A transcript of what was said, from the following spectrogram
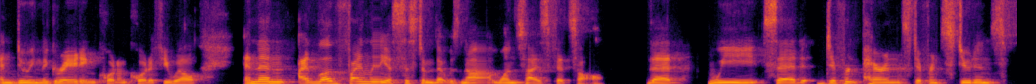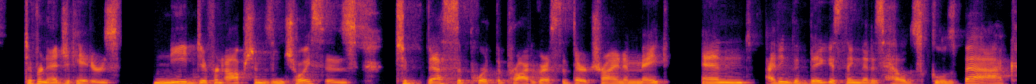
and doing the grading, quote unquote, if you will. And then I love finally a system that was not one size fits all, that we said different parents, different students, different educators need different options and choices to best support the progress that they're trying to make. And I think the biggest thing that has held schools back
